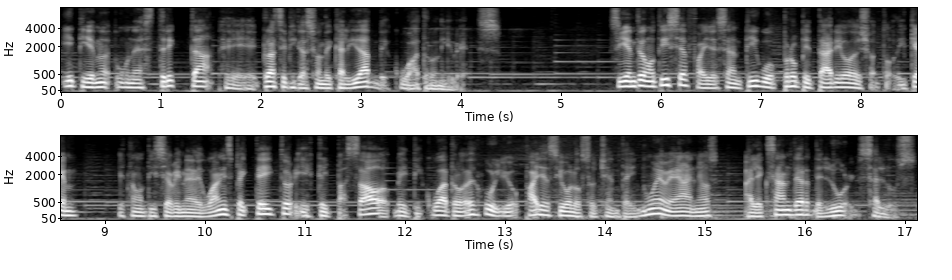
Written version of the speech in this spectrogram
y tiene una estricta eh, clasificación de calidad de cuatro niveles. Siguiente noticia, fallece antiguo propietario de Chateau d'Yquem. Esta noticia viene de One Spectator y es que el pasado 24 de julio falleció a los 89 años Alexander de Lourdes Salus,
